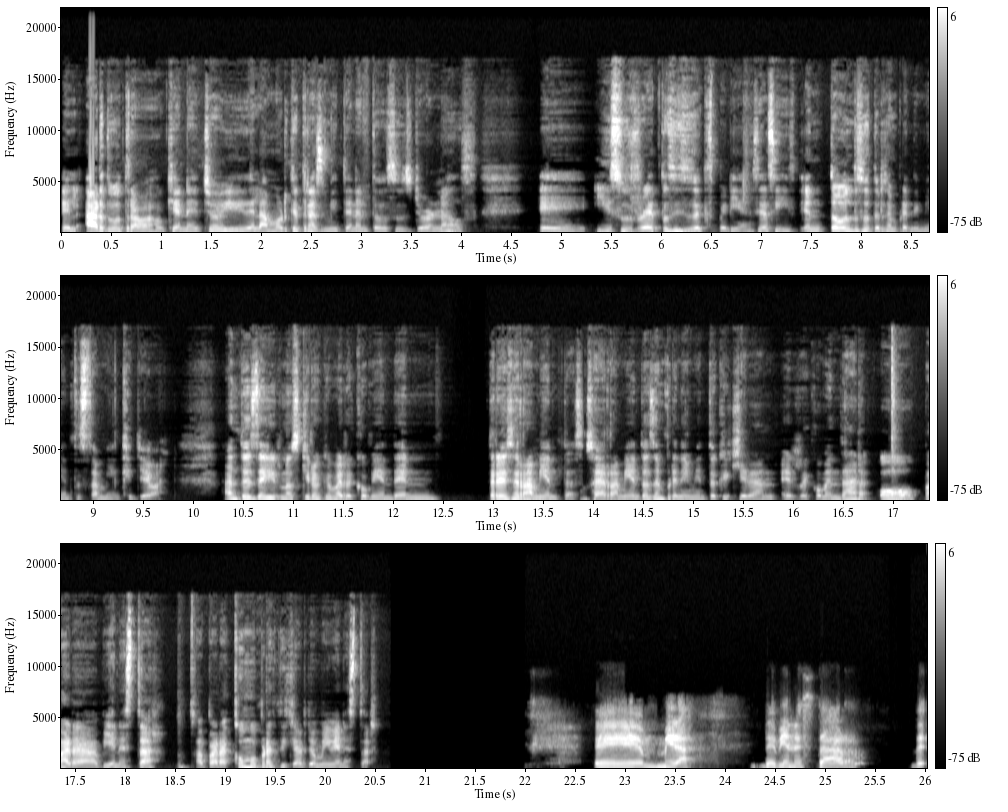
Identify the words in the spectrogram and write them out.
el arduo trabajo que han hecho y del amor que transmiten en todos sus journals. Eh, y sus retos y sus experiencias y en todos los otros emprendimientos también que llevan. Antes de irnos, quiero que me recomienden tres herramientas, o sea, herramientas de emprendimiento que quieran eh, recomendar o para bienestar, o sea, para cómo practicar yo mi bienestar. Eh, mira, de bienestar, de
